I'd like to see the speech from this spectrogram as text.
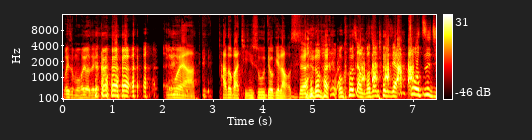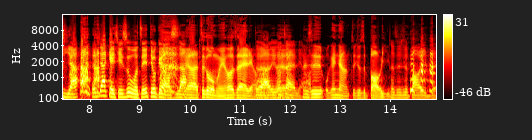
为什么会有这个打击？因为啊，他都把情书丢给老师 对，啊，都把我国小国中就是这样做自己啊，人家给情书我直接丢给老师啊对，啊，这个我们以后再聊。对啊以后再聊但是我跟你讲，这就是报应。这就是报应的。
